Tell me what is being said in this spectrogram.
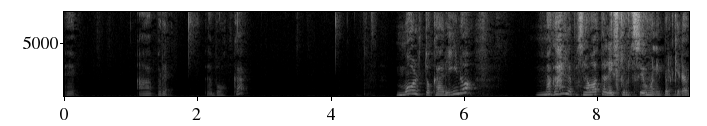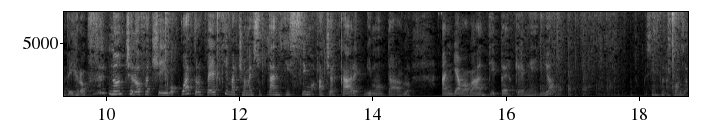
E apre la bocca. Molto carino magari la prossima volta le istruzioni perché davvero non ce lo facevo. Quattro pezzi ma ci ho messo tantissimo a cercare di montarlo. Andiamo avanti perché è meglio. Questa è una cosa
